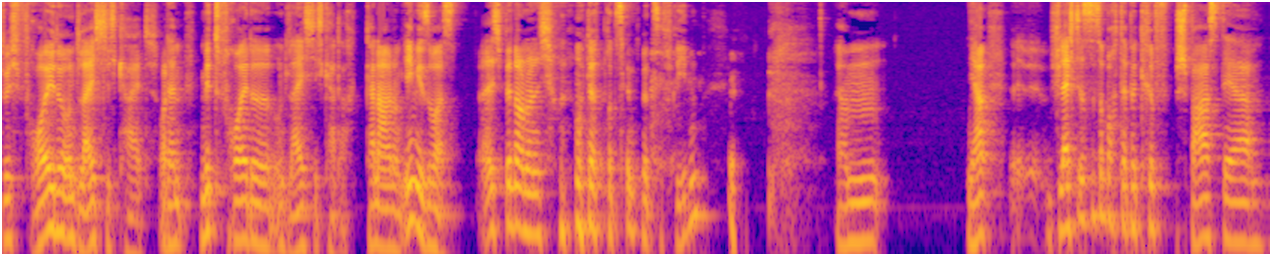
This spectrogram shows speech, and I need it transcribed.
durch Freude und Leichtigkeit oder mit Freude und Leichtigkeit. Ach, keine Ahnung, irgendwie sowas. Ich bin auch noch nicht 100% mit zufrieden. ähm, ja, äh, vielleicht ist es aber auch der Begriff Spaß, der,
